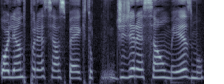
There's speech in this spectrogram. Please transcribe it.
olhando por esse aspecto de direção mesmo,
